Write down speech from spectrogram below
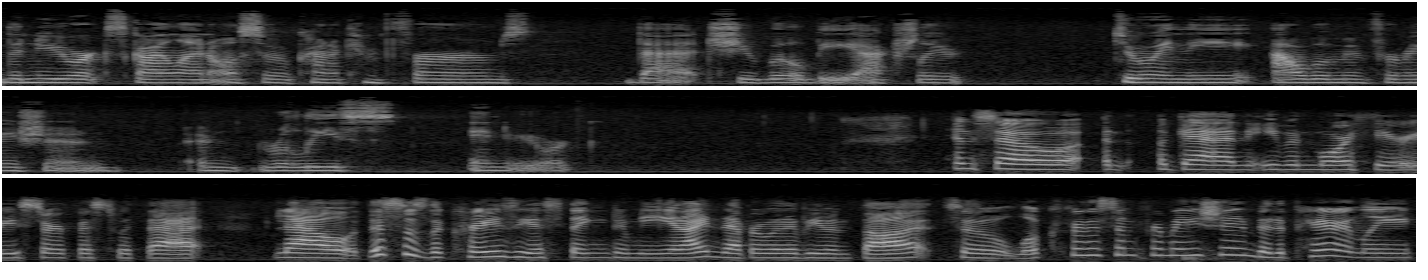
the New York skyline also kind of confirms that she will be actually doing the album information and release in New York. And so, again, even more theories surfaced with that. Now, this was the craziest thing to me, and I never would have even thought to look for this information, but apparently,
